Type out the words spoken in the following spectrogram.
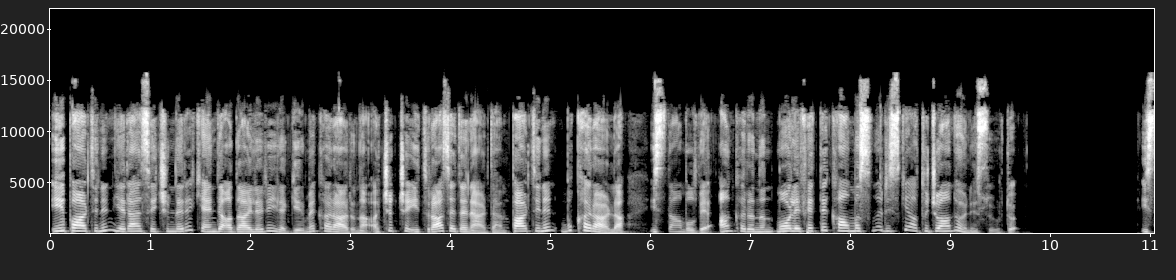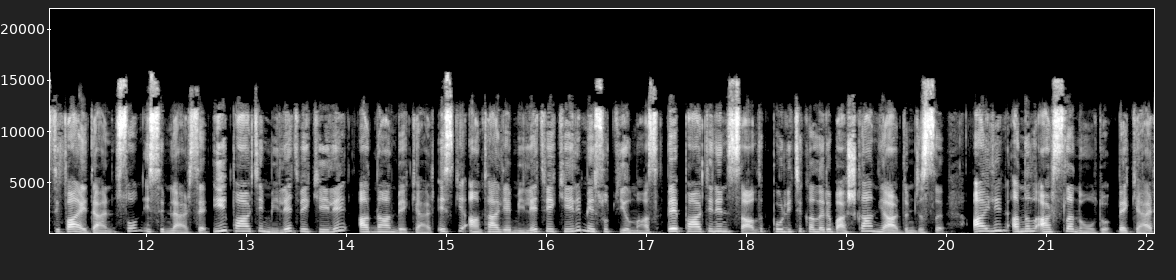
İyi Parti'nin yerel seçimlere kendi adaylarıyla girme kararına açıkça itiraz eden Erdem, partinin bu kararla İstanbul ve Ankara'nın muhalefette kalmasını riske atacağını öne sürdü. İstifa eden son isimlerse İyi Parti Milletvekili Adnan Beker, eski Antalya Milletvekili Mesut Yılmaz ve partinin Sağlık Politikaları Başkan Yardımcısı Aylin Anıl Arslan oldu. Beker,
